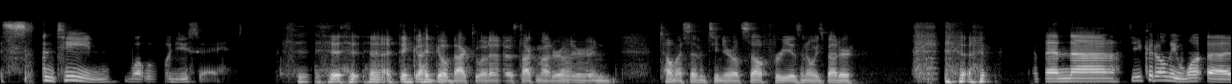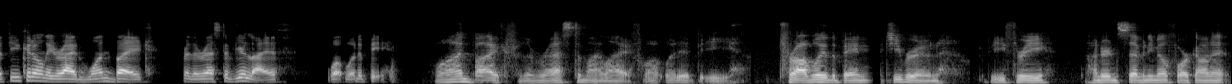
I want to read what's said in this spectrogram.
17, what would you say? I think I'd go back to what I was talking about earlier and tell my 17 year old self free isn't always better. And then, uh, if you could only one, uh, if you could only ride one bike for the rest of your life, what would it be? One bike for the rest of my life. What would it be? Probably the Banshee Rune V3, 170 mil fork on it.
